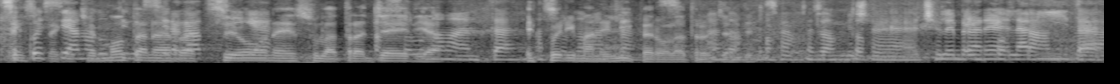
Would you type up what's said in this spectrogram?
Se sì, questi hanno c'è molta narrazione che... sulla tragedia e poi rimane lì però la tragedia. Esatto, esatto. Cioè, celebrare la vita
